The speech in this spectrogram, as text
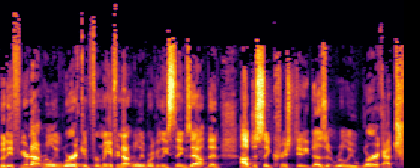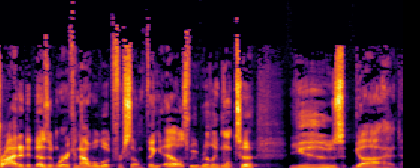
But if you're not really working for me, if you're not really working these things out, then I'll just say Christianity doesn't really work. I tried it, it doesn't work, and I will look for something else. We really want to use God.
